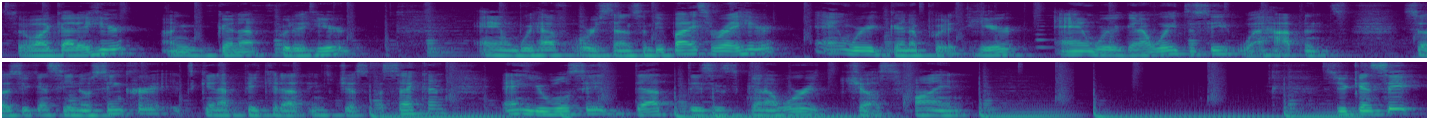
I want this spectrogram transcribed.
So I got it here. I'm gonna put it here. And we have our Samsung device right here. And we're gonna put it here. And we're gonna wait to see what happens. So as you can see, no sinker. It's gonna pick it up in just a second and you will see that this is gonna work just fine. So you can see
